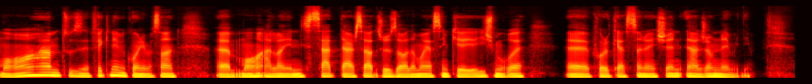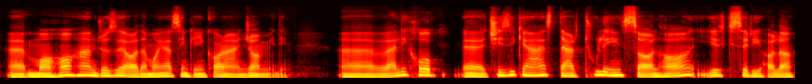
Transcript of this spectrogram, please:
ماها هم تو فکر نمی کنیم مثلا ما الان یعنی 100 درصد جز آدمایی هستیم که هیچ موقع procrastination انجام نمیدیم ماها هم جز آدمایی هستیم که این کار رو انجام میدیم ولی خب چیزی که هست در طول این سالها یک سری حالا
